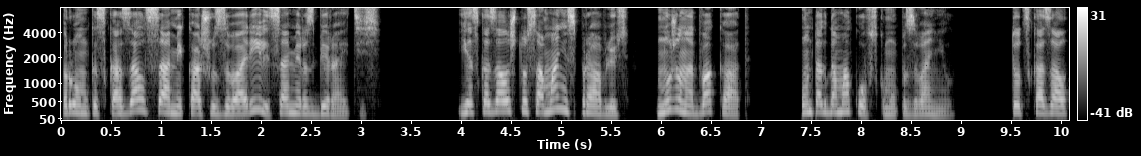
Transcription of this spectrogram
Ромка сказал, сами кашу заварили, сами разбирайтесь. Я сказала, что сама не справлюсь, нужен адвокат. Он тогда Маковскому позвонил. Тот сказал,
